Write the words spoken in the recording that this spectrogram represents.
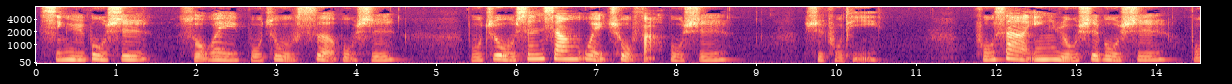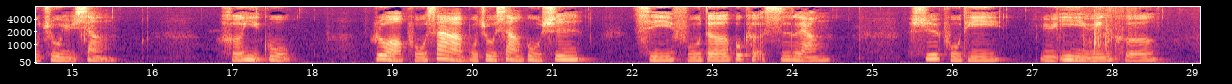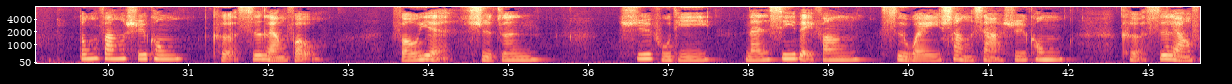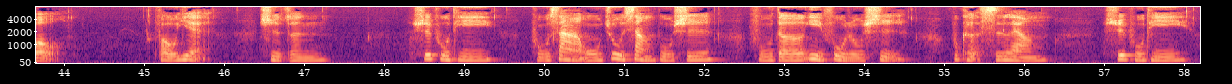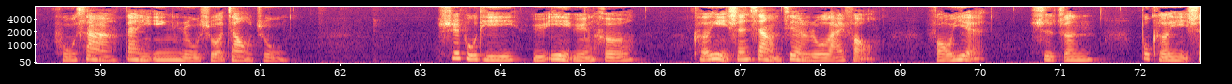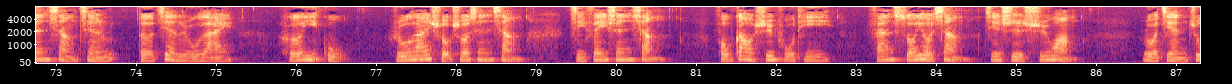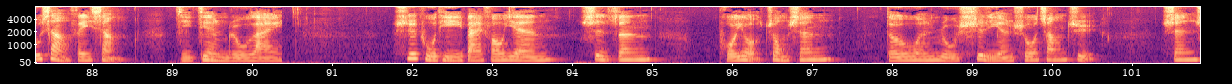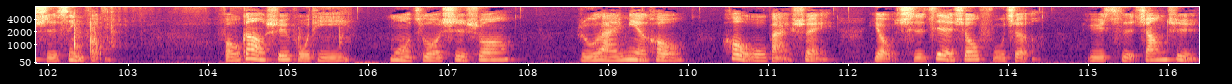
行于布施，所谓不住色布施，不住声香味触法布施。须菩提，菩萨应如是布施，不住于相。何以故？若菩萨不住相布施，其福德不可思量。须菩提，于意云何？东方虚空可思量否？否也，世尊。须菩提，南西北方四维上下虚空，可思量否？否也，世尊。须菩提。菩萨无住相布施，福德亦复如是，不可思量。须菩提，菩萨但应如所教住。须菩提，于意云何？可以身相见如来否？否也，世尊。不可以身相见得见如来。何以故？如来所说身相。即非身相，佛告须菩提：凡所有相，皆是虚妄。若见诸相非相，即见如来。须菩提白佛言：世尊，颇有众生得闻如是言说章句，生实信否？佛告须菩提：莫作是说。如来灭后，后五百岁，有持戒修福者，于此章句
